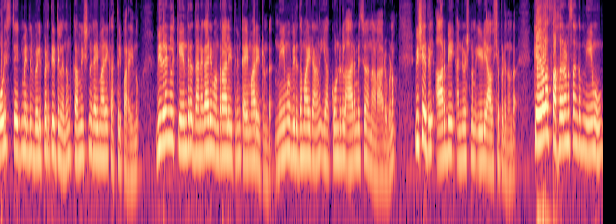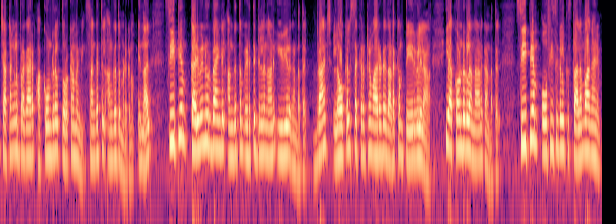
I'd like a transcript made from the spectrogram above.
ഓഡിറ്റ് സ്റ്റേറ്റ്മെന്റിൽ വെളിപ്പെടുത്തിയിട്ടില്ലെന്നും കമ്മീഷൻ കൈമാറിയ കത്തിൽ പറയുന്നു. വിവരങ്ങൾ കേന്ദ്ര ധനകാര്യ മന്ത്രാലയത്തിനും കൈമാറിയിട്ടുണ്ട്. നിയമവിരുദ്ധമായിട്ടാണ് ഈ അക്കൗണ്ടുകൾ ആരംഭിച്ചതെന്നാണ് ആരോപണം. വിഷയത്തിൽ ആർ ബി ഐ അന്വേഷണം ഇ ഡി ആവശ്യപ്പെടുന്നുണ്ട്. കേരള സഹകരണ സംഘം നിയമവും ചട്ടങ്ങളും പ്രകാരം അക്കൗണ്ടുകൾ തുറക്കണമെങ്കിൽ സംഘത്തിൽ അംഗത്വം എടുക്കണം. എന്നാൽ സി പി എം കരുവന്നൂർ ബാങ്കിൽ അംഗത്വം എടുത്തിട്ടില്ലെന്നാണ് ഇ ഡിയുടെ കണ്ടെത്തൽ. ബ്രാഞ്ച് ലോക്കൽ സെക്രട്ടറിമാരുടേതടക്കം പേരുകളിലാണ് ഈ അക്കൗണ്ടുകൾ എന്നാണ് കണ്ടെത്തൽ. സി പി എം ഓഫീസുകൾക്ക് സ്ഥലം വാങ്ങാനും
